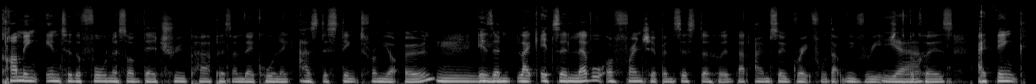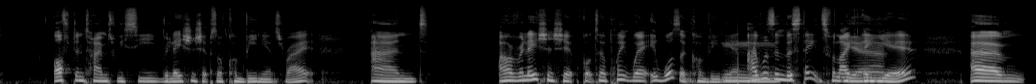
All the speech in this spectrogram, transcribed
coming into the fullness of their true purpose and their calling as distinct from your own Mm. is a like it's a level of friendship and sisterhood that I'm so grateful that we've reached Yeah. because I think oftentimes we see relationships of convenience, right? And our relationship got to a point where it wasn't convenient. I was in the States for like Mm. Yeah. a year. Um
